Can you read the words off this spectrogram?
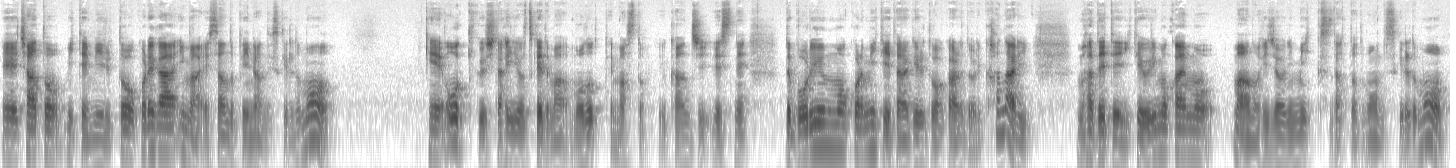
え、チャート見てみるとこれが今 S&P なんですけれども、え、大きく下髭をつけてま戻ってますという感じですね。でボリュームもこれ見ていただけると分かる通りかなりま出ていて売りも買いもまあの非常にミックスだったと思うんですけれども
